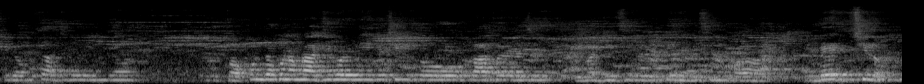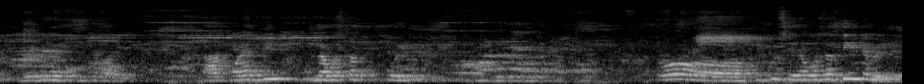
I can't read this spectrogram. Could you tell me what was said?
সেই অবস্থা আজকাল তখন যখন আমরা করে নিয়ে গেছি, তো রাত হয়ে গেছে। ইমার্জেন্সিতে যেতে মেডিসিন করা হয়। বেড ছিল বেডে দিতে পারে। তারপরের দিন ব্যবস্থা করি। তো কিন্তু সেই অবস্থা তিনটে বেরিয়ে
